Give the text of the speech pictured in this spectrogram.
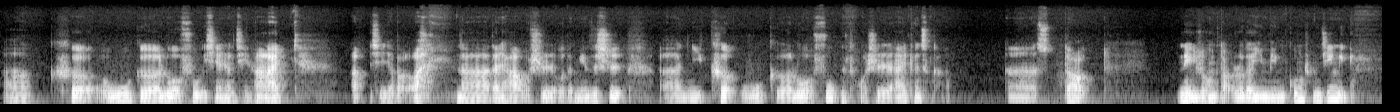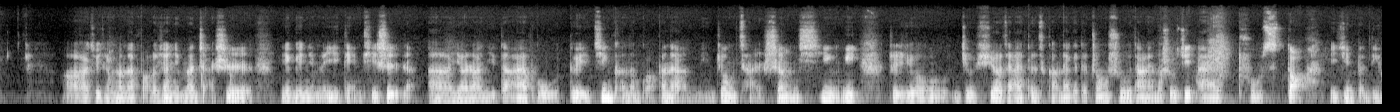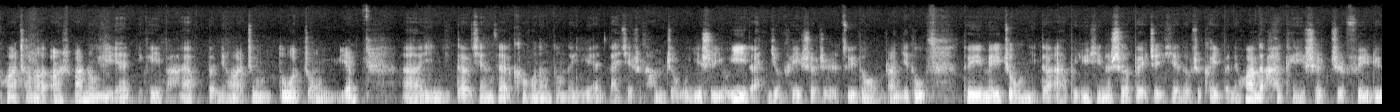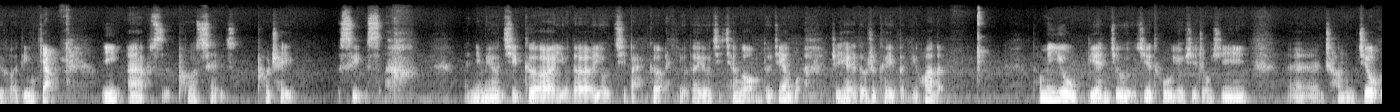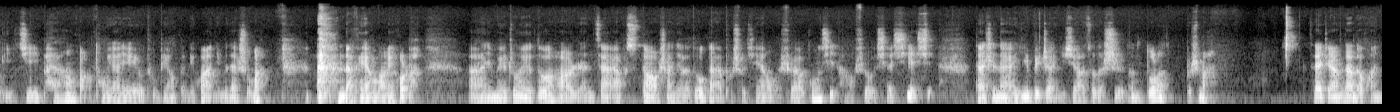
啊，克乌格洛夫先生请上来，啊，谢谢保罗。那大家好，我是我的名字是呃尼克乌格洛夫，我是 iTunes。呃，Store 内容导入的一名工程经理，啊，就像刚才保罗向你们展示，也给你们了一点提示，啊，要让你的 App 对尽可能广泛的民众产生吸引力，这就就需要在 iTunes Connect 中输入大量的数据。App Store 已经本地化成了二十八种语言，你可以把 App 本地化这么多种语言。啊，以你的潜在客户能懂的语言来解释他们，这无疑是有益的。你就可以设置最多五张截图。对于每种你的 App 运行的设备，这些都是可以本地化的，还可以设置费率和定价。In apps purchase purchases，你们有几个？有的有几百个，有的有几千个，我们都见过。这些都是可以本地化的。它们右边就有截图、游戏中心、嗯成就以及排行榜，同样也有图片和本地化。你们在数吗？那可要忙一会儿了。啊，你们中有多少人在 App Store 上架了多个 App？首先我说要恭喜，然后说一下谢谢。但是那也意味着你需要做的事更多了，不是吗？在这样大的环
